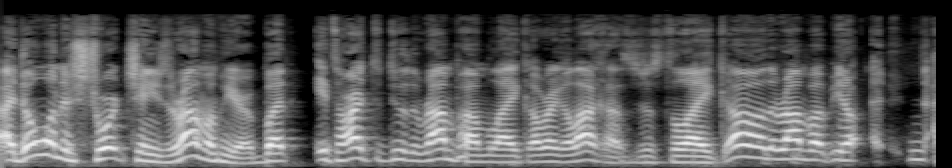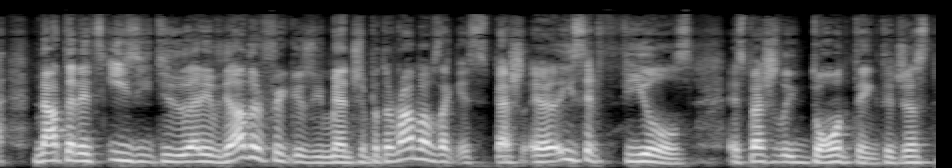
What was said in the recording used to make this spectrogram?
I don't want to shortchange the Rambam here, but it's hard to do the Rambam like a regalachas, just to like, oh, the Rambam, you know, not that it's easy to do any of the other figures we mentioned, but the Rambam's like especially, at least it feels especially daunting to just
